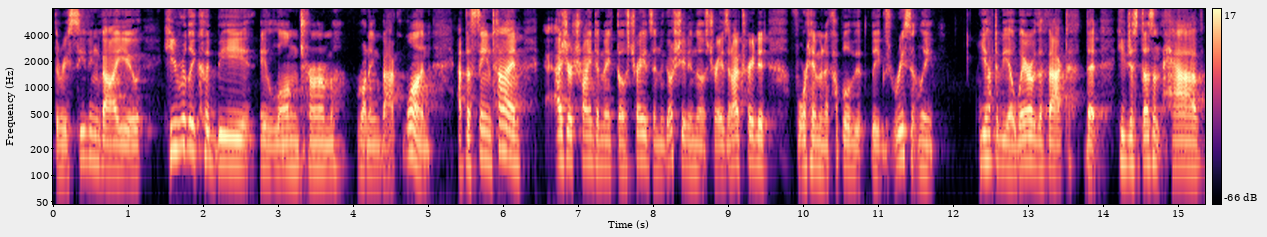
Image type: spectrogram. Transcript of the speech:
the receiving value, he really could be a long term running back one. At the same time, as you're trying to make those trades and negotiating those trades, and I've traded for him in a couple of leagues recently, you have to be aware of the fact that he just doesn't have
